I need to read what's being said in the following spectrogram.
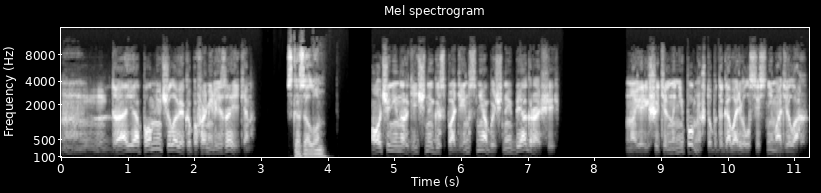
«Да, я помню человека по фамилии Заикин», — сказал он. «Очень энергичный господин с необычной биографией. Но я решительно не помню, чтобы договаривался с ним о делах.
